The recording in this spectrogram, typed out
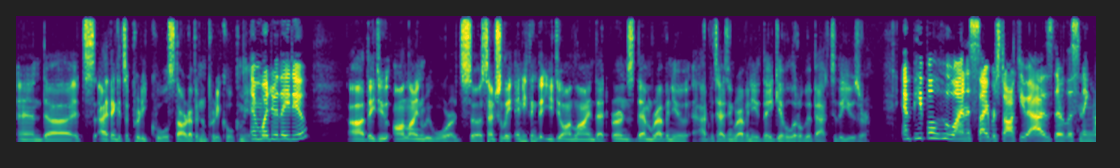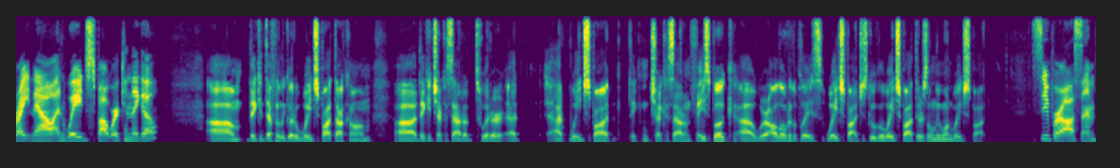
and uh, it's. I think it's a pretty cool startup and a pretty cool community. And what do they do? Uh, they do online rewards. So essentially, anything that you do online that earns them revenue, advertising revenue, they give a little bit back to the user. And people who want to cyberstalk you as they're listening right now and wage spot where can they go? Um, they can definitely go to wagespot.com. Uh, they can check us out on Twitter at at WageSpot. They can check us out on Facebook. Uh, we're all over the place. WageSpot. Just Google WageSpot. There's only one WageSpot. Super awesome.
